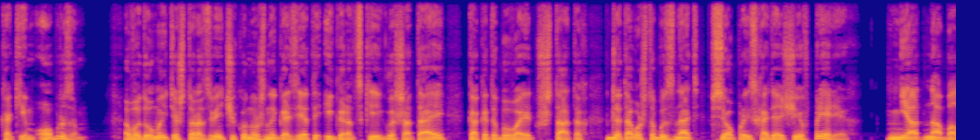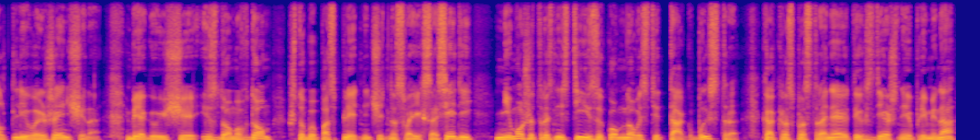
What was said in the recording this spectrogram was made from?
Каким образом? Вы думаете, что разведчику нужны газеты и городские глашатаи, как это бывает в Штатах, для того, чтобы знать все происходящее в прериях? Ни одна болтливая женщина, бегающая из дома в дом, чтобы посплетничать на своих соседей, не может разнести языком новости так быстро, как распространяют их здешние племена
